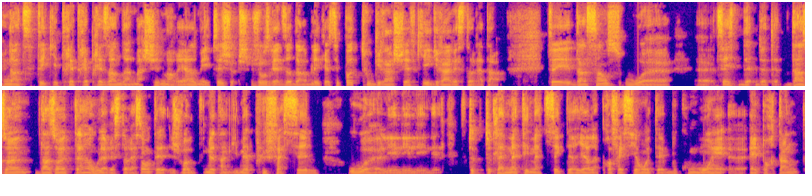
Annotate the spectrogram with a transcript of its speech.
une entité qui est très, très présente dans le marché de Montréal, mais tu sais, j'oserais dire d'emblée que c'est pas tout grand chef qui est grand restaurateur. Tu sais, dans le sens où... Euh, euh, tu sais, dans un dans un temps où la restauration était, je vais mettre en guillemets, plus facile, où euh, les, les, les, toute, la mathématique derrière la profession était beaucoup moins euh, importante.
